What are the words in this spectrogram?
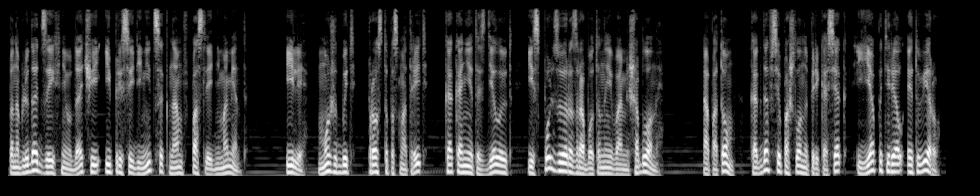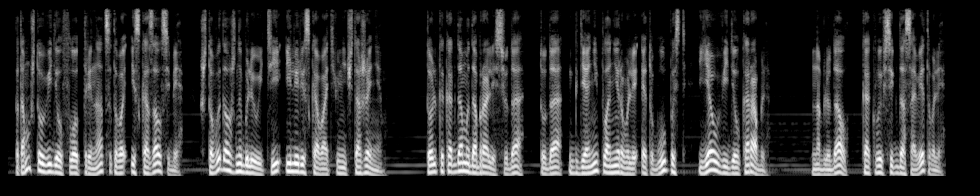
понаблюдать за их неудачей и присоединиться к нам в последний момент. Или, может быть, просто посмотреть, как они это сделают, используя разработанные вами шаблоны. А потом, когда все пошло наперекосяк, я потерял эту веру, потому что увидел флот 13-го и сказал себе, что вы должны были уйти или рисковать уничтожением. Только когда мы добрались сюда, Туда, где они планировали эту глупость, я увидел корабль. Наблюдал, как вы всегда советовали,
